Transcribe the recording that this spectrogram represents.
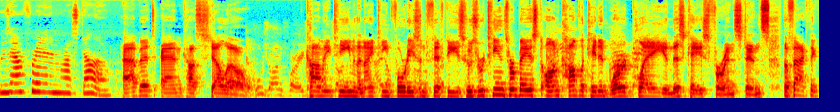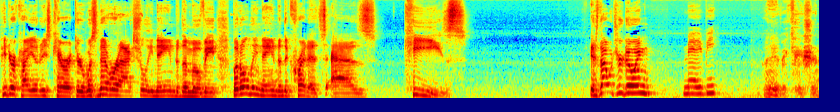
Who's Alfred and Rostello? Abbott and Costello. Comedy team in the 1940s and 50s whose routines were based on complicated wordplay. In this case, for instance, the fact that Peter Coyote's character was never actually named in the movie, but only named in the credits as Keys. Is that what you're doing? Maybe. I need a vacation.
